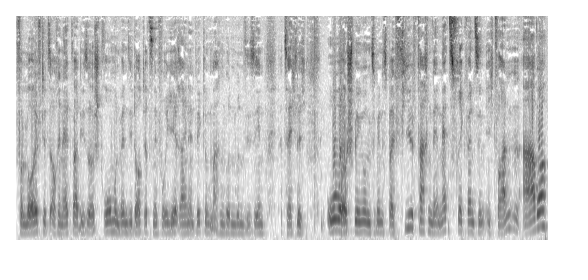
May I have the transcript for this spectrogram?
verläuft jetzt auch in etwa dieser Strom und wenn Sie dort jetzt eine Fourier-Reihenentwicklung machen würden, würden Sie sehen, tatsächlich Oberschwingungen, zumindest bei Vielfachen der Netzfrequenz sind nicht vorhanden, aber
